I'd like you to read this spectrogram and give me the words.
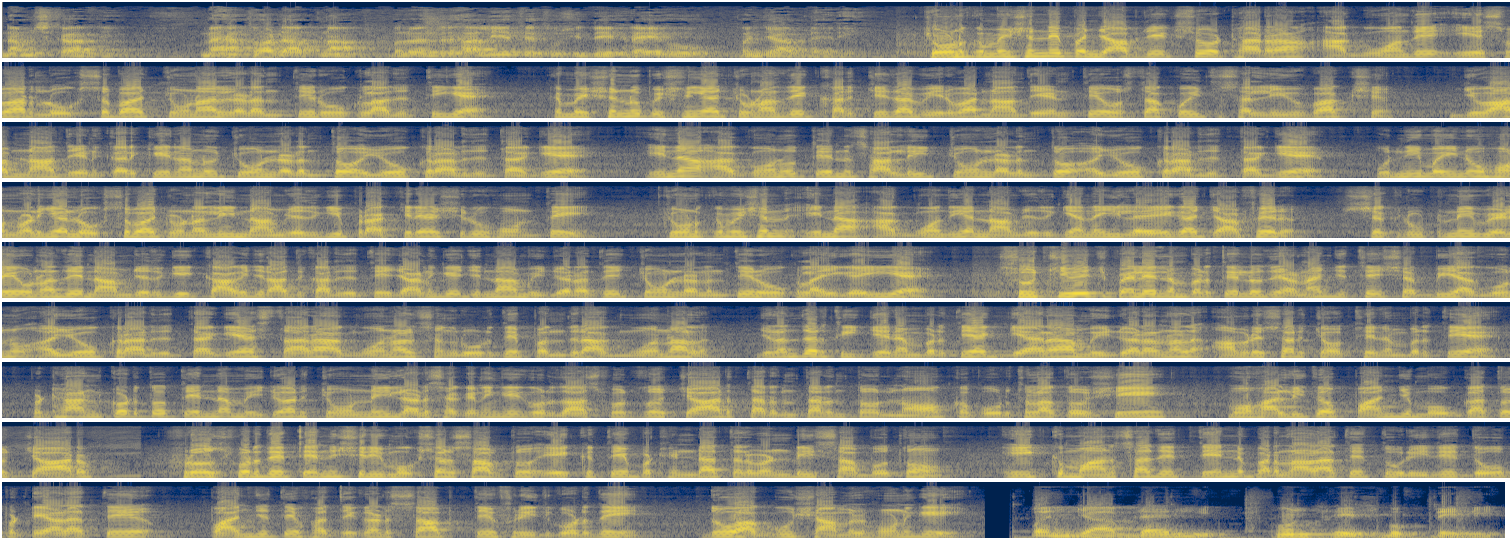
ਨਮਸਕਾਰ ਜੀ। ਮੈਂ ਹਾਂ ਤੁਹਾਡਾ ਆਪਣਾ ਬਲਵਿੰਦਰ ਹਾਲੀਆ ਤੇ ਤੁਸੀਂ ਦੇਖ ਰਹੇ ਹੋ ਪੰਜਾਬ ਡੈਰੀ। ਚੋਣ ਕਮਿਸ਼ਨ ਨੇ ਪੰਜਾਬ ਦੇ 118 ਆਗੂਆਂ ਦੇ ਇਸ ਵਾਰ ਲੋਕ ਸਭਾ ਚੋਣਾਂ ਲੜਨ ਤੇ ਰੋਕ ਲਾ ਦਿੱਤੀ ਹੈ। ਕਮਿਸ਼ਨ ਨੂੰ ਪਿਛਲੀਆਂ ਚੋਣਾਂ ਦੇ ਖਰਚੇ ਦਾ ਵੇਰਵਾ ਨਾ ਦੇਣ ਤੇ ਉਸ ਦਾ ਕੋਈ ਤਸੱਲੀ ਬਖਸ਼ ਜਵਾਬ ਨਾ ਦੇਣ ਕਰਕੇ ਇਹਨਾਂ ਨੂੰ ਚੋਣ ਲੜਨ ਤੋਂ ਅਯੋਗ ਕਰਾਰ ਦਿੱਤਾ ਗਿਆ ਹੈ। ਇਹਨਾਂ ਆਗੂਆਂ ਨੂੰ 3 ਸਾਲ ਲਈ ਚੋਣ ਲੜਨ ਤੋਂ ਅਯੋਗ ਕਰਾਰ ਦਿੱਤਾ ਗਿਆ ਹੈ। 19 ਮਈ ਨੂੰ ਹੋਣ ਵਾਲੀਆਂ ਲੋਕ ਸਭਾ ਚੋਣਾਂ ਲਈ ਨਾਮਜ਼ਦਗੀ ਪ੍ਰਕਿਰਿਆ ਸ਼ੁਰੂ ਹੋਣ ਤੇ ਚੋਣ ਕਮਿਸ਼ਨ ਇਹਨਾਂ ਆਗੂਆਂ ਦੀਆਂ ਨਾਮਜ਼ਦਗੀਆਂ ਨਹੀਂ ਲਏਗਾ ਜਾਂ ਫਿਰ ਸਕਰੂਟਨੀ ਵੇਲੇ ਉਹਨਾਂ ਦੇ ਨਾਮਜ਼ਦਗੀ ਕਾਗਜ਼ ਰੱਦ ਕਰ ਦਿੱਤੇ ਜਾਣਗੇ, ਜਿਨ੍ਹਾਂ ਉਮੀਦਵਾਰਾਂ ਤੇ ਚੋਣ ਲੜਨ ਤੇ ਰੋਕ ਲਾਈ ਗਈ ਹੈ ਸੂਚੀ ਵਿੱਚ ਪਹਿਲੇ ਨੰਬਰ ਤੇ ਲੁਧਿਆਣਾ, ਜਿੱਥੇ 26 ਆਗੂਆਂ ਨੂੰ ਅਯੋਗ ਕਰਾਰ ਦਿੱਤਾ ਗਿਆ ਹੈ। 17 ਆਗੂਆਂ ਨਾਲ ਸੰਗਰੂਰ ਤੇ 15 ਆਗੂਆਂ ਨਾਲ, ਜਲੰਧਰ ਤੀਜੇ ਨੰਬਰ ਤੇ ਹੈ 11 ਉਮੀਦਵਾਰਾਂ ਨਾਲ ਅੰਮ੍ਰਿਤਸਰ ਚੌਥੇ ਨੰਬਰ ਤੇ ਹੈ ਪਠਾਨਕੋਟ ਤੋਂ 3 ਉਮੀਦਵਾਰ ਚੋਣ ਨਹੀਂ ਲੜ ਸਕਣਗੇ, ਗੁਰਦਾਸਪੁਰ ਤੋਂ 4 ਤਰਨਤਾਰਨ ਤੋਂ 9 ਕਪੂਰਥਲਾ ਤੋਂ 6 ਮੋਹਾਲੀ ਤੋਂ 5 ਮੋਗਾ ਤੋਂ 4 ਫਿਰੋਜ਼ਪੁਰ ਦੇ ਤਿੰਨ ਸ਼੍ਰੀ ਮੁਕਤਸਰ ਸਾਹਿਬ ਤੋਂ ਇੱਕ ਤੇ ਬਠਿੰਡਾ ਤਲਵੰਡੀ ਸਾਬੋ ਤੋਂ 1 ਮਾਨਸਾ ਦੇ 3 ਬਰਨਾਲਾ ਤੇ ਧੂਰੀ ਦੇ 2 ਪਟਿਆਲਾ ਤੇ 5 ਤੇ ਫਤਿਹਗੜ੍ਹ ਸਾਹਿਬ ਤੇ ਫਰੀਦਕੋਟ ਦੇ 2 ਆਗੂ ਸ਼ਾਮਲ ਹੋਣਗੇ। ਪੰਜਾਬ ਡੈਰੀ ਹੁਣ ਫੇਸਬੁੱਕ ਤੇ ਵੀ।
